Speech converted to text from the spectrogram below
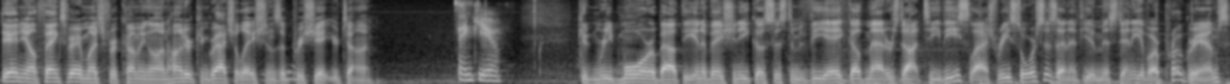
Danielle, thanks very much for coming on. Hunter, congratulations. Appreciate your time. Thank you. you can read more about the innovation ecosystem at VA at govmatters.tv slash resources. And if you missed any of our programs,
